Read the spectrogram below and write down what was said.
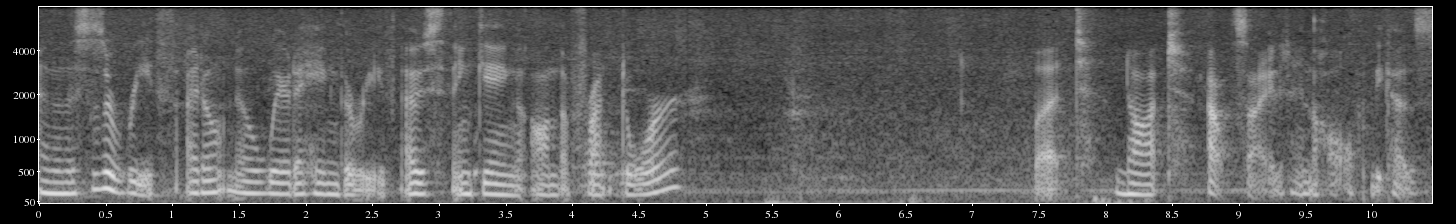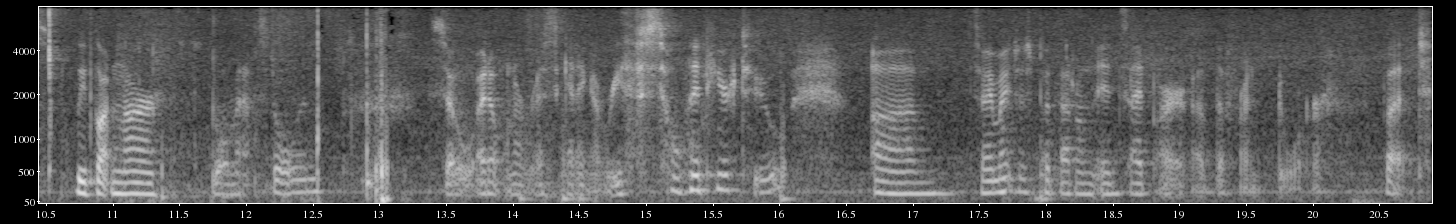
And then this is a wreath. I don't know where to hang the wreath. I was thinking on the front door, but not outside in the hall because we've gotten our doormat stolen. So I don't want to risk getting a wreath stolen here too. Um, so I might just put that on the inside part of the front door. But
